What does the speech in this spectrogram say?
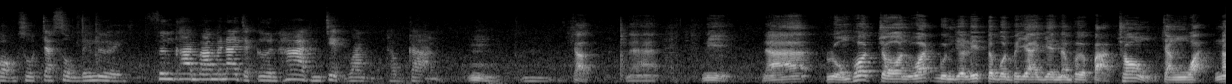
กล่องสดจัดส่งได้เลย ซึ่งคาดว่าไม่น่าจะเกิน5-7วันทำการอืมอืมครับนะฮะนี่นะหลวงพ่อจรวัดบุญยฤทธิ์ตำบลพญาเย็นอำเภอปากช่อง จังหวัดน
